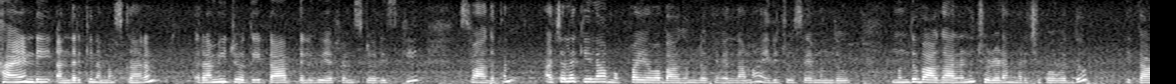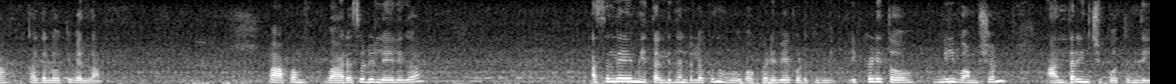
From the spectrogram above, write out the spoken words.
హాయ్ అండి అందరికీ నమస్కారం. రమీ జ్యోతి టాప్ తెలుగు ఎఫ్ఎం స్టోరీస్కి స్వాగతం. అచలకీల ముప్పైవ భాగంలోకి వెళ్దామా? ఇది చూసే ముందు ముందు భాగాలను చూడడం మర్చిపోవద్దు. ఇక కథలోకి వెళ్దాం. పాపం వారసుడు లేలిగా అసలే మీ తల్లిదండ్రులకు నువ్వు ఒక్కడివే కొడుకువి. ఇక్కడితో మీ వంశం అంతరించిపోతుంది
